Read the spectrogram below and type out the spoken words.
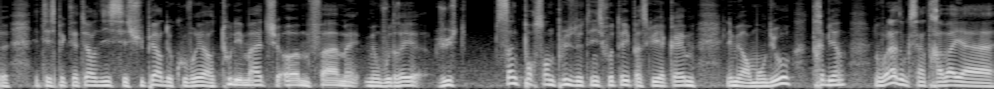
les téléspectateurs disent c'est super de couvrir tous les matchs, hommes, femmes, mais on voudrait juste 5% de plus de tennis fauteuil parce qu'il y a quand même les meilleurs mondiaux, très bien. Donc voilà, donc c'est un travail à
